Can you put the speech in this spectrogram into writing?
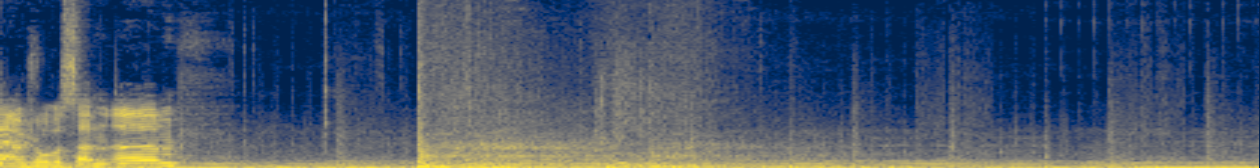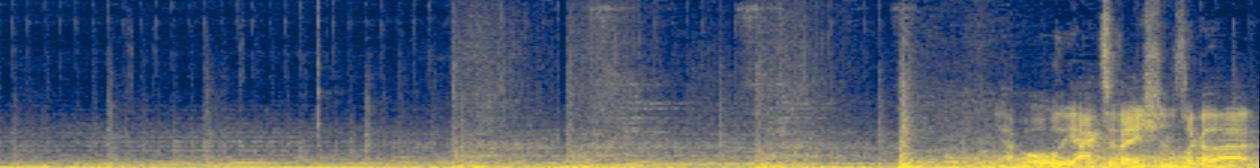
Damage all of a sudden. Um. Yeah, all the activations, look at that.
